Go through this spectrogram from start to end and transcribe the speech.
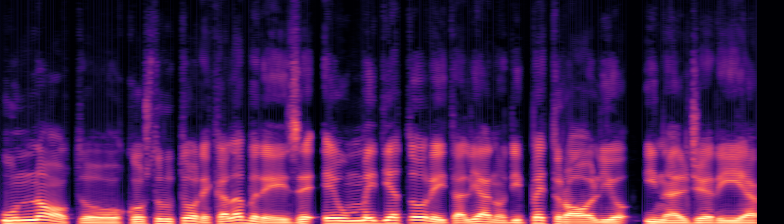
un noto costruttore calabrese e un mediatore italiano di petrolio in Algeria.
